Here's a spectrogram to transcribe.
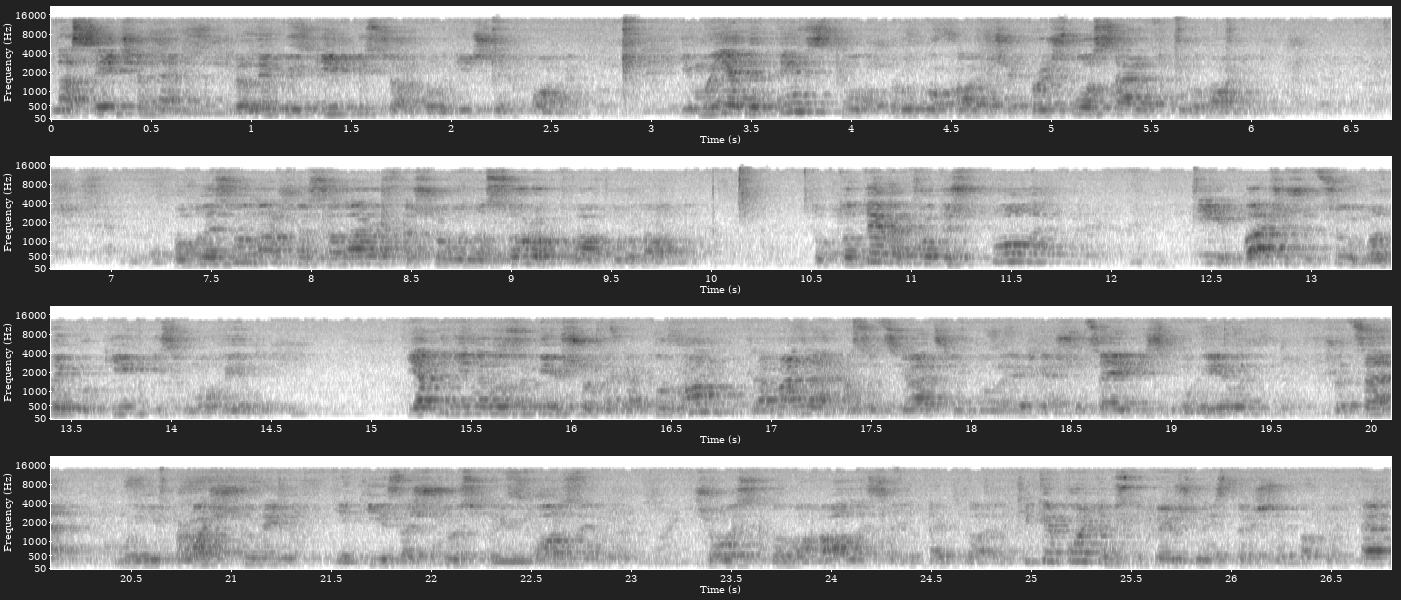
насичене великою кількістю археологічних пам'яток. І моє дитинство, грубо кажучи, пройшло серед курганів. Поблизу нашого села розташовано 42 кургани. Тобто ти виходиш в поле і бачиш оцю велику кількість могил. Я тоді не розумів, що таке курган. Для мене асоціації були яке, що це якісь могили, що це мої пращури, які за щось воювали, чогось домагалися і так далі. Тільки потім, вступивши на історичний факультет,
